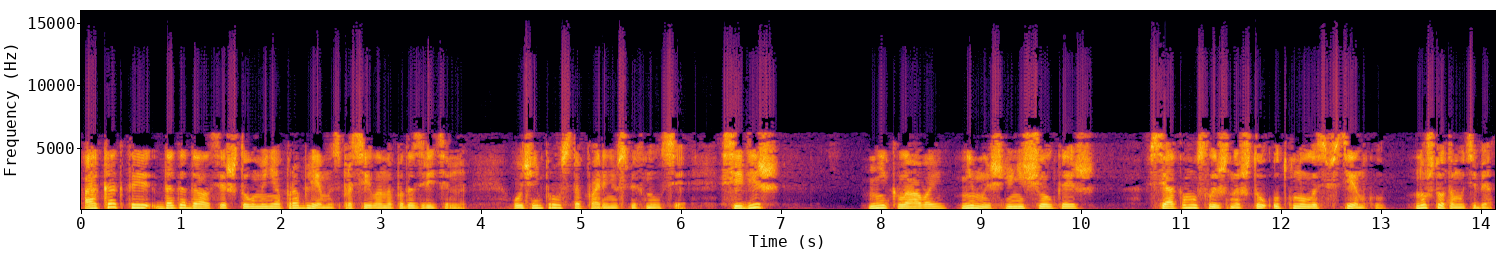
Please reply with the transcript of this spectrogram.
«А как ты догадался, что у меня проблемы?» — спросила она подозрительно. — «Очень просто», — парень усмехнулся. «Сидишь, ни клавой, ни мышью не щелкаешь. Всякому слышно, что уткнулась в стенку. Ну что там у тебя?»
